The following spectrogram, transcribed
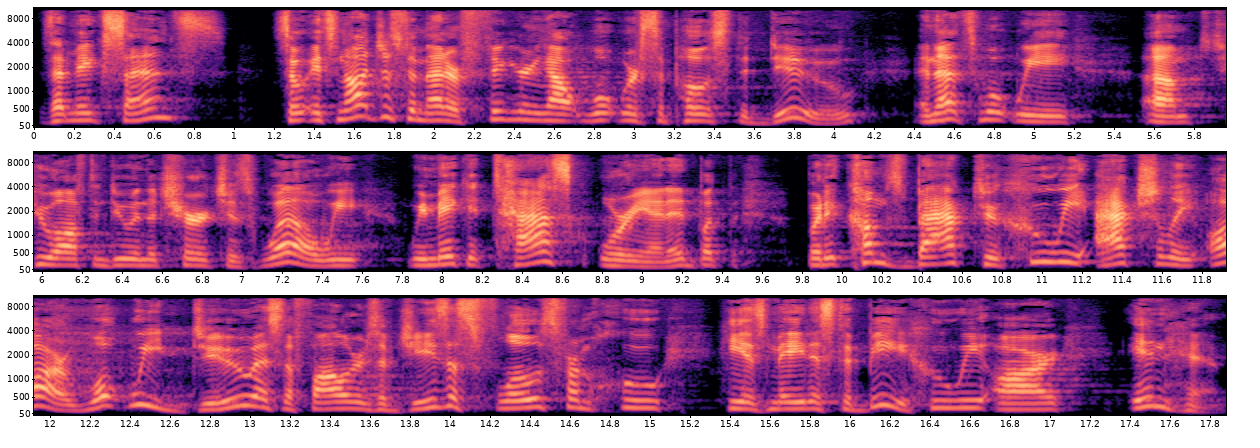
Does that make sense? So it's not just a matter of figuring out what we're supposed to do, and that's what we um, too often do in the church as well. We, we make it task oriented, but but it comes back to who we actually are. What we do as the followers of Jesus flows from who he has made us to be, who we are in him.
